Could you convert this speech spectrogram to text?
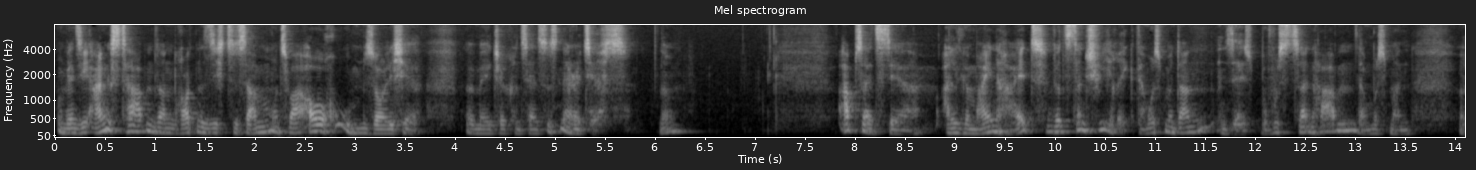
Und wenn sie Angst haben, dann rotten sie sich zusammen und zwar auch um solche äh, Major Consensus Narratives. Ne? Abseits der Allgemeinheit wird es dann schwierig. Da muss man dann ein Selbstbewusstsein haben, da muss man äh,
